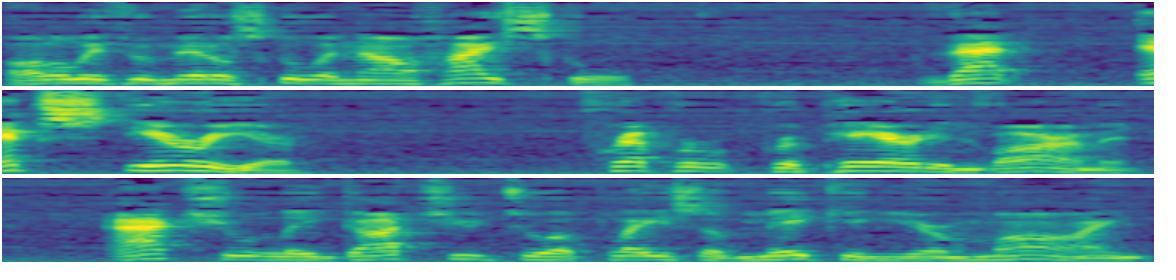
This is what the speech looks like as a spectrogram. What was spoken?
all the way through middle school, and now high school, that exterior prepared environment actually got you to a place of making your mind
